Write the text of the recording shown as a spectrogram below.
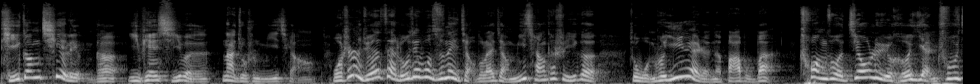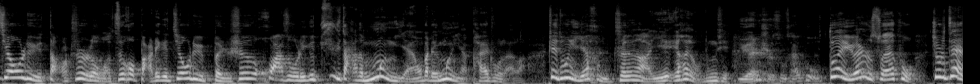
提纲挈领的一篇檄文，那就是《迷墙》。我甚至觉得，在罗杰沃茨那角度来讲，《迷墙》它是一个，就我们说音乐人的八部半。创作焦虑和演出焦虑导致了我最后把这个焦虑本身化作了一个巨大的梦魇，我把这梦魇拍出来了。这东西也很真啊，也也很有东西。原始素材库，对，原始素材库就是在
